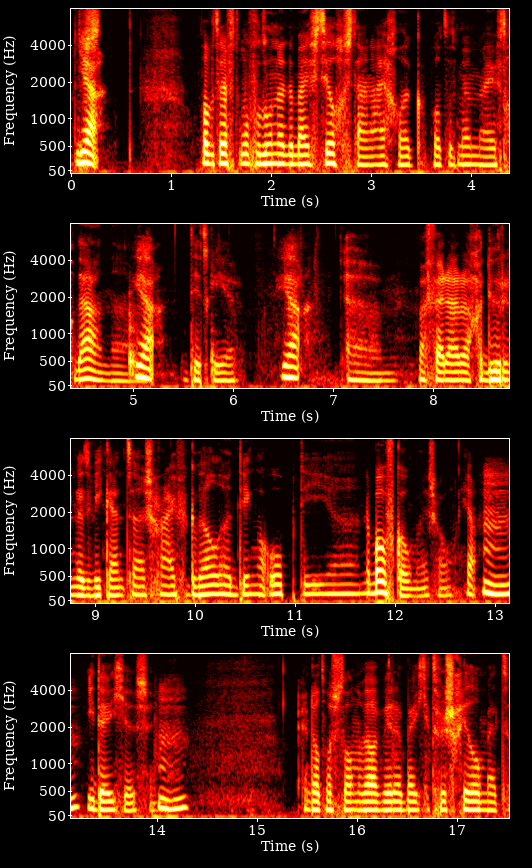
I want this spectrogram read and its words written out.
Dus Ja, Wat dat betreft onvoldoende erbij stilgestaan eigenlijk wat het met me heeft gedaan ja, dit keer. ja. Ehm, maar verder gedurende het weekend schrijf ik wel dingen op die naar boven komen en zo. Ja, Mhm. ideetjes. En, Mhm. en dat was dan wel weer een beetje het verschil met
